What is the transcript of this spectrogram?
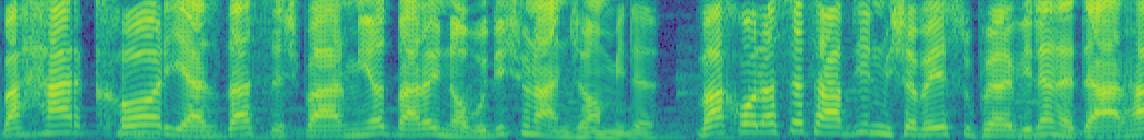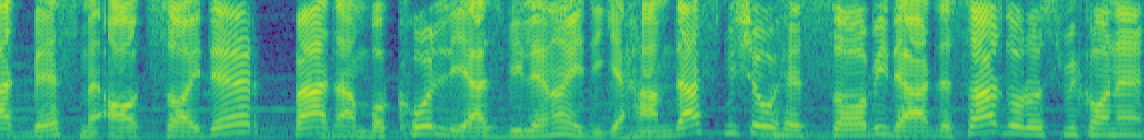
و هر کاری از دستش برمیاد برای نابودیشون انجام میده. و خلاصه تبدیل میشه به یه super villain در حد به اسم Outsider بعدم با کلی از villain ای دیگه همدست میشه و حسابی دردسر درست می‌کنه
